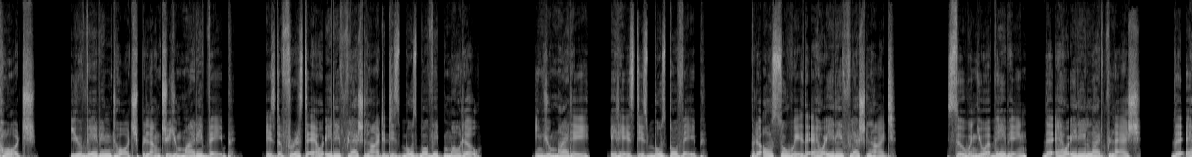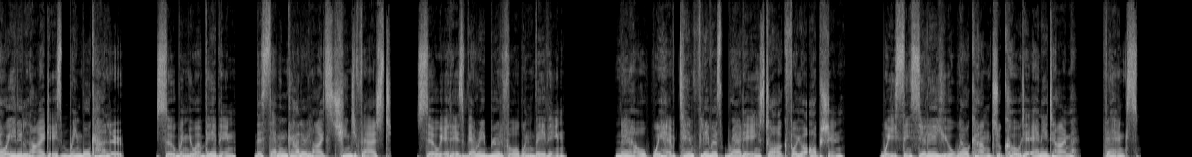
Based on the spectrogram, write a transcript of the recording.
Torch. Uvping torch belongs to Umighty Vape. It's the first LED flashlight disposable vape model. In Umighty, it is disposable vape, but also with LED flashlight. So when you are vaping, the LED light flash. The LED light is rainbow color. So when you are vaping, the seven color lights change fast. So it is very beautiful when vaping. Now we have 10 flavors ready in stock for your option. We sincerely you welcome to code anytime. Thanks.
